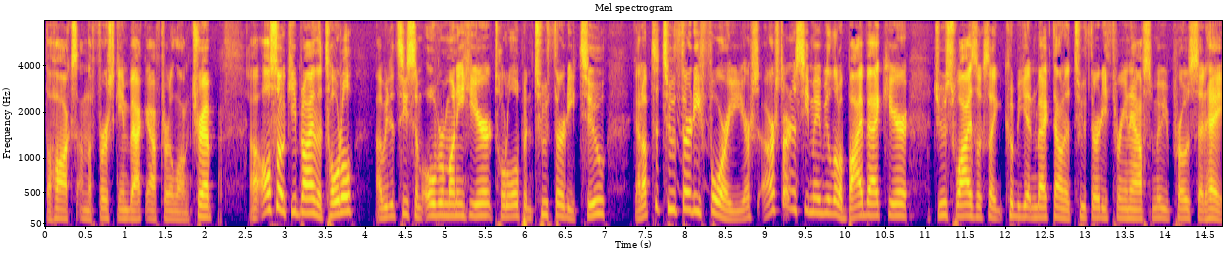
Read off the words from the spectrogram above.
the Hawks on the first game back after a long trip. Uh, also, keep an eye on the total. Uh, we did see some over money here. Total open 232. Got up to 234. You are, starting to see maybe a little buyback here. Juice wise, looks like could be getting back down to 233 and a half. So maybe pros said, hey,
